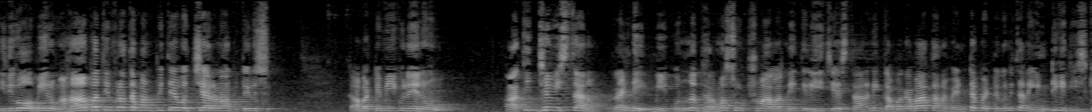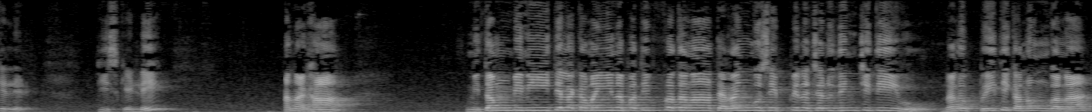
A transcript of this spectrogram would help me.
ఇదిగో మీరు మహాపతి వ్రత పంపితే వచ్చారు నాకు తెలుసు. కాబట్టి మీకు నేను ఆతిథ్యం ఇస్తాను. రండి మీకున్న ధర్మ సూక్ష్మాలన్నీ తెలియచేస్తానని గబగబా తన వెంట పెట్టుకుని తన ఇంటికి తీసుకెళ్ళాడు. తీసుకెళ్ళి అనగా నితంబినీ తిలకమైన పతివ్రత నా తెరంగు చెప్పిన చనుదించితీవు నన్ను ప్రీతి కనుంగన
